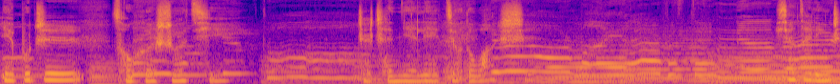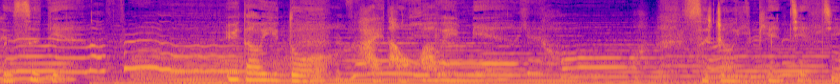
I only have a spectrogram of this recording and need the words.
也不知从何说起。陈年烈酒的往事，像在凌晨四点遇到一朵海棠花未眠，四周一片寂静。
